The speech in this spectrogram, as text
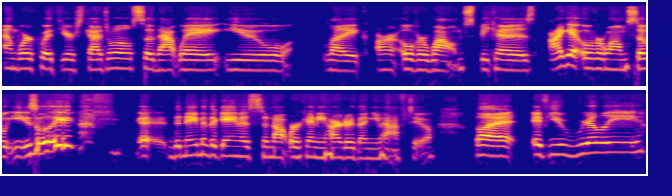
and work with your schedule. So that way you like aren't overwhelmed because I get overwhelmed so easily. Eh, the name of the game is to not work any harder than you have to. But if you really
